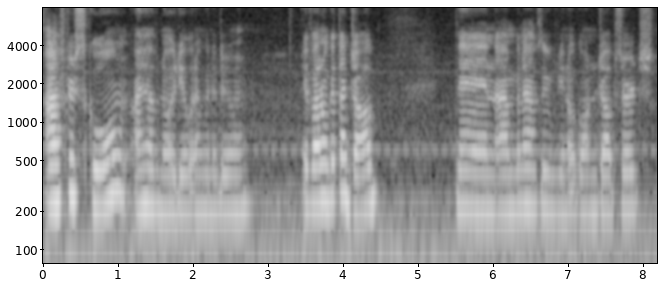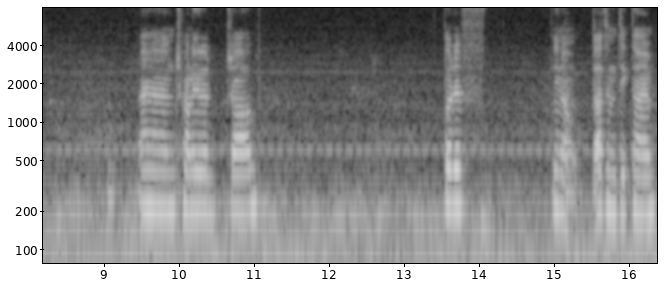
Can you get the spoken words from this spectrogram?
after school, I have no idea what I'm gonna do. If I don't get that job, then I'm gonna have to, you know, go on a job search and try to get a job but if, you know, that's gonna take time.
